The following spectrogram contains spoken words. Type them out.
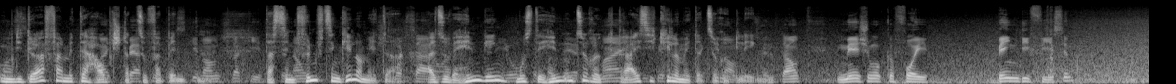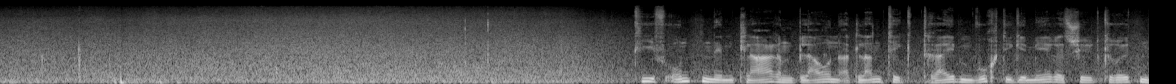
um die Dörfer mit der Hauptstadt zu verbinden. Das sind 15 Kilometer. Also wer hinging, musste hin und zurück 30 Kilometer zurücklegen. Tief unten im klaren blauen Atlantik treiben wuchtige Meeresschildkröten,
